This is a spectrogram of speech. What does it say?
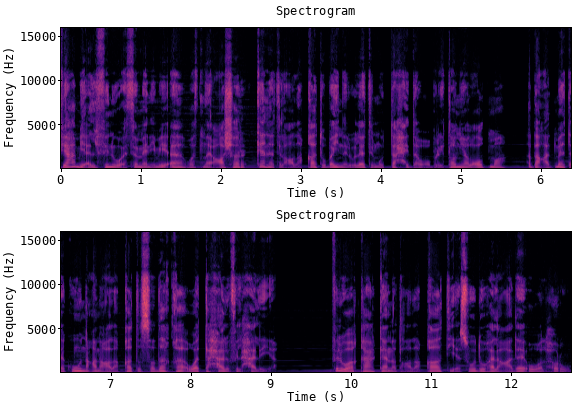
في عام 1812 كانت العلاقات بين الولايات المتحدة وبريطانيا العظمى أبعد ما تكون عن علاقات الصداقة والتحالف الحالية. في الواقع كانت علاقات يسودها العداء والحروب.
